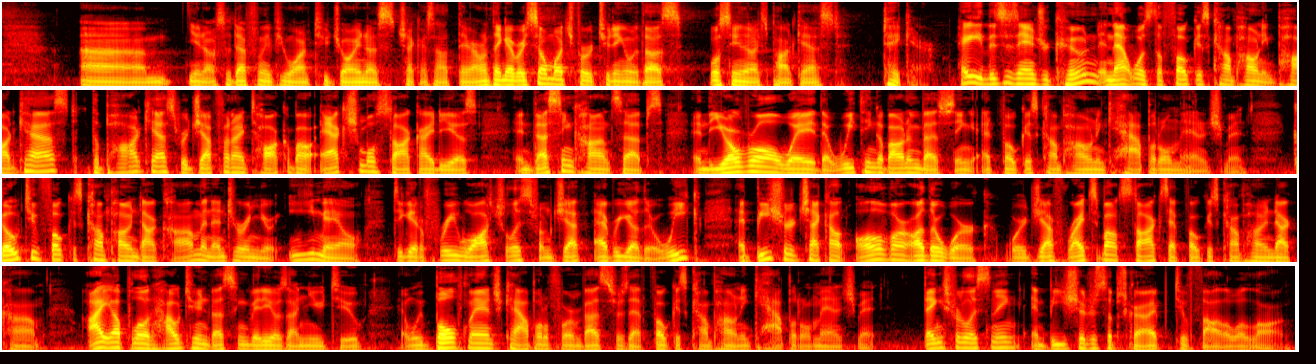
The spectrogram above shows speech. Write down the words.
Um, you know, so definitely if you want to join us, check us out there. I want to thank everybody so much for tuning in with us. We'll see you in the next podcast. Take care. Hey, this is Andrew Kuhn, and that was the Focus Compounding Podcast, the podcast where Geoff and I talk about actionable stock ideas, investing concepts, and the overall way that we think about investing at Focus Compounding Capital Management. Go to focuscompounding.com and enter in your email to get a free watch list from Geoff every other week. And be sure to check out all of our other work where Geoff writes about stocks at focuscompounding.com. I upload how to investing videos on YouTube, and we both manage capital for investors at Focus Compounding Capital Management. Thanks for listening, and be sure to subscribe to follow along.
